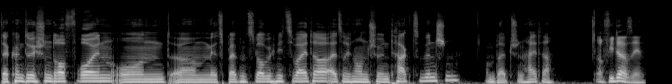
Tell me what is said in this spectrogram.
Da könnt ihr euch schon drauf freuen. Und ähm, jetzt bleibt uns, glaube ich, nichts weiter, als euch noch einen schönen Tag zu wünschen und bleibt schön heiter. auf Wiedersehen.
